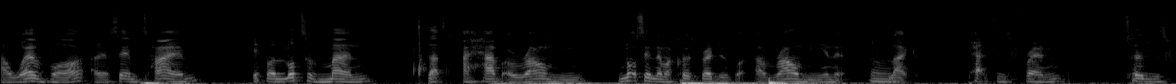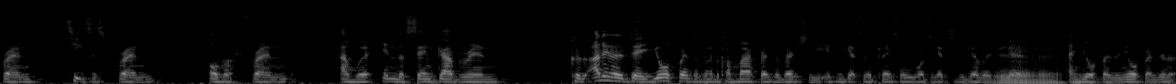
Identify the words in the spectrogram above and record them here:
However, at the same time, if a lot of man that I have around me, not saying they're my close brethren, but around me, in it, Mm. like Pax's friend, Tobes' friend, Teeks' friend, of a friend, and we're in the same gathering. Because at the end of the day, your friends are going to become my friends eventually if we get to the place where we want to get to together. Do you get it? And your friends and your friends, innit?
